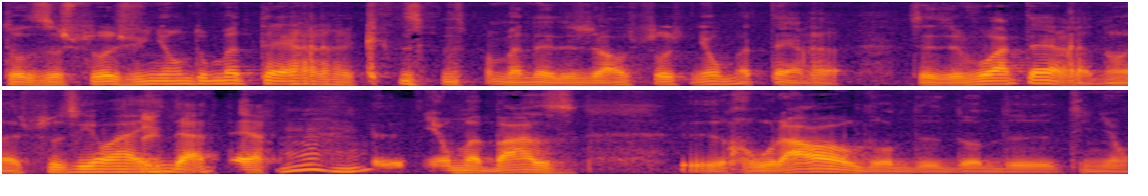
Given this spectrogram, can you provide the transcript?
todas as pessoas vinham de uma terra, quer dizer, de uma maneira geral, as pessoas tinham uma terra. Quer dizer, vou à terra, não? É? as pessoas iam ainda à terra. Uhum. Tinham uma base eh, rural, de onde, de onde tinham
